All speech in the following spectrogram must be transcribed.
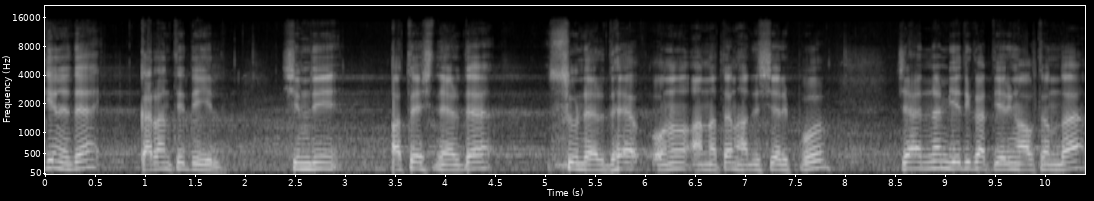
gene de garanti değil. Şimdi ateş nerede, su nerede onu anlatan hadis-i şerif bu. Cehennem yedi kat yerin altında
